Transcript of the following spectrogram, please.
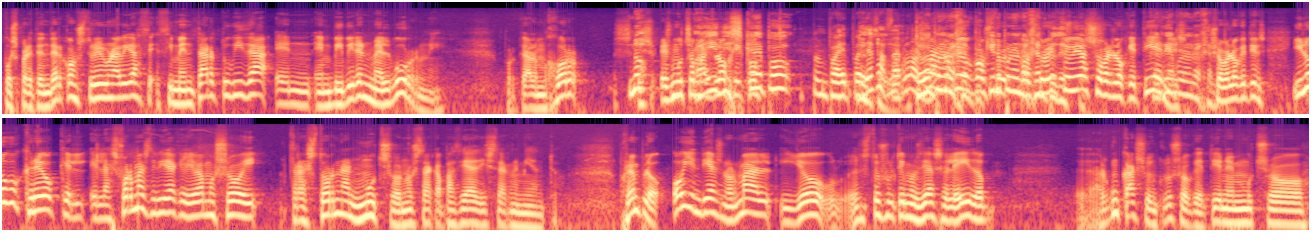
pues pretender construir una vida, cimentar tu vida en, en vivir en Melbourne. Porque a lo mejor no, es, mucho más lógico. Discrepo, puedes hacerlo. Te voy a poner un ejemplo. Quiero poner un ejemplo tu vida sobre lo que tienes, sobre lo que tienes. Y luego creo que las formas de vida que llevamos hoy trastornan mucho nuestra capacidad de discernimiento. Por ejemplo, hoy en día es normal y yo en estos últimos días he leído eh, algún caso incluso que tiene mucho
